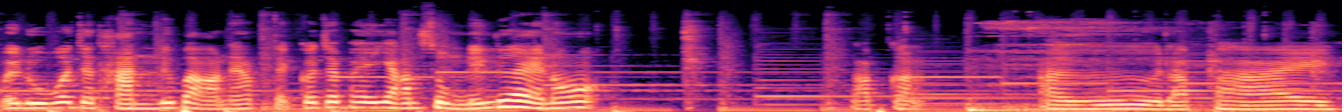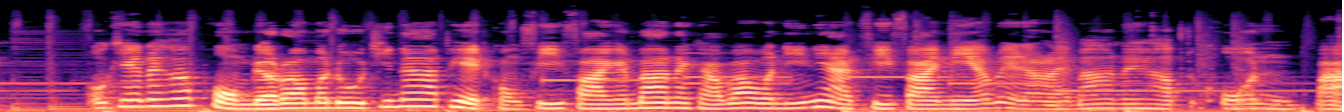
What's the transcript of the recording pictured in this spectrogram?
ไม่รู้ว่าจะทันหรือเปล่านะครับ แต่ก็จะพยายามสุ่มเรื่อยๆเนาะรับก่อน เออ รับไป โอเคนะครับผมเดี๋ยวเรามาดูที่หน้าเพจของฟรีไฟกันบ้างนะครับ ว่าวันนี้เนี่ยฟรีไฟมีอัปเดตอะไรบ้างนะครับ ทุกคนปะ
